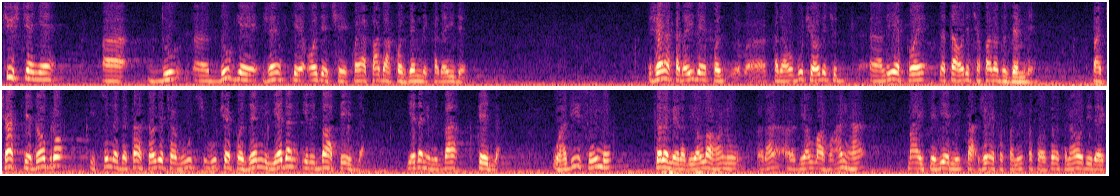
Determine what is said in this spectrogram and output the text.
Čišćenje a, du, e, duge ženske odjeće koja pada po zemlji kada ide. Žena kada ide, po, e, kada obuče odjeću, e, lijepo je da ta odjeća pada do zemlje. Pa čak je dobro i sunne da ta se odjeća vuče, vuče po zemlji jedan ili dva pedlja. Jedan ili dva pedlja. U hadisu umu Seleme radijallahu anhu radijallahu anha majke vjernika, žene poslanika sa osvrame se navodi da je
